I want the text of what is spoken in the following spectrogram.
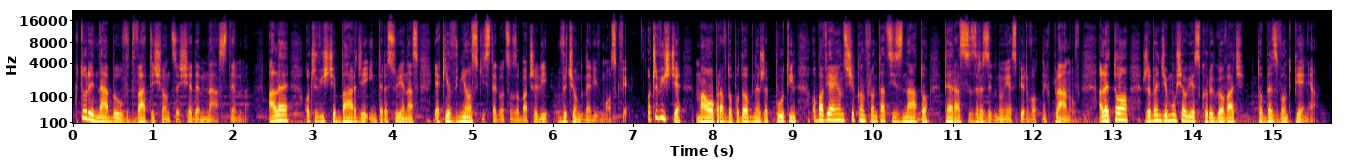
który nabył w 2017. Ale oczywiście bardziej interesuje nas, jakie wnioski z tego, co zobaczyli, wyciągnęli w Moskwie. Oczywiście mało prawdopodobne, że Putin, obawiając się konfrontacji z NATO, teraz zrezygnuje z pierwotnych planów, ale to, że będzie musiał je skorygować, to bez wątpienia.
